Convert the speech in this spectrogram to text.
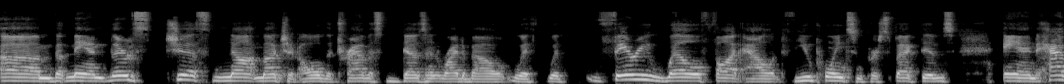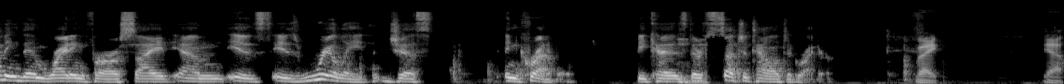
Um, but man, there's just not much at all that Travis doesn't write about with with very well thought out viewpoints and perspectives, and having them writing for our site um, is is really just incredible because mm-hmm. they're such a talented writer. Right. Yeah.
